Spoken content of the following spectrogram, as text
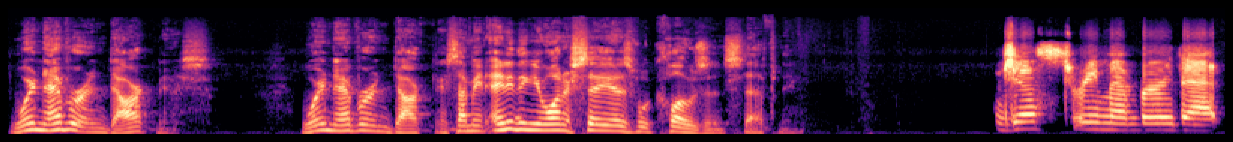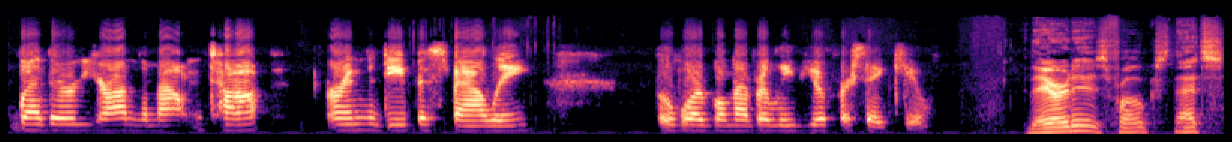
we're never in darkness. We're never in darkness. I mean, anything you want to say as we're closing, Stephanie? Just remember that whether you're on the mountaintop or in the deepest valley, the Lord will never leave you or forsake you. There it is, folks. That's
